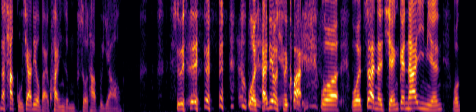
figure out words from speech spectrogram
那他股价六百块，你怎么不说他不要？是不是？我才六十块我我赚的钱跟他一年，我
